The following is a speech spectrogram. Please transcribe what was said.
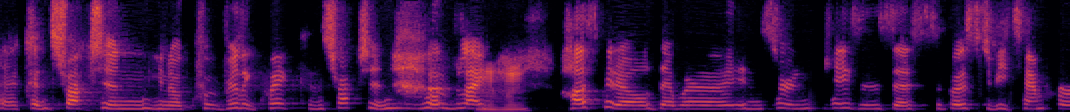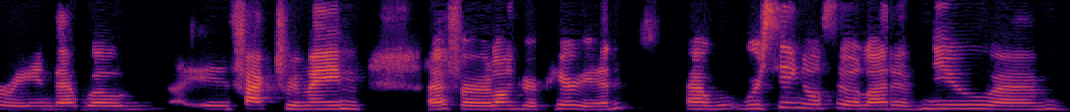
uh, construction, you know, qu- really quick construction of like mm-hmm. hospitals that were in certain cases uh, supposed to be temporary and that will, in fact, remain uh, for a longer period. Uh, we're seeing also a lot of new, um,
